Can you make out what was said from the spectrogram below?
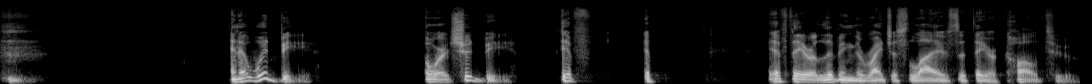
Hmm. And it would be, or it should be, if, if, if they are living the righteous lives that they are called to.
